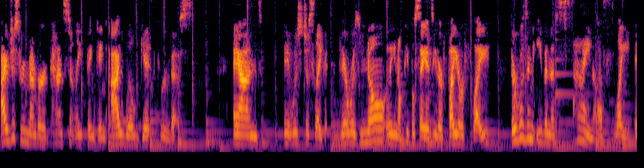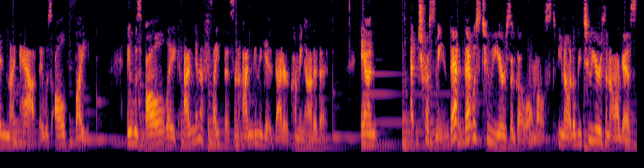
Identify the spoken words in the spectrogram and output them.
I just remember constantly thinking I will get through this. And it was just like there was no you know people say it's either fight or flight. There wasn't even a sign of flight in my path. It was all fight. It was all like i'm gonna fight this and i'm gonna get better coming out of it. And uh, trust me that that was two years ago almost. You know it'll be two years in august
